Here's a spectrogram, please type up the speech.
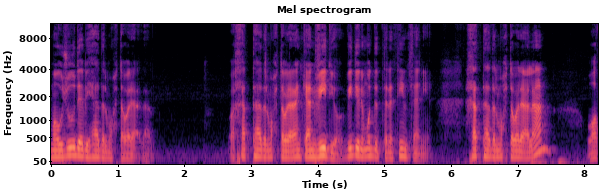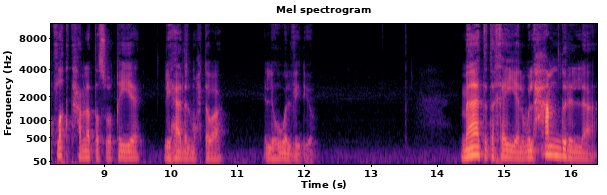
موجودة بهذا المحتوى الإعلان. وأخذت هذا المحتوى الإعلان كان فيديو فيديو لمدة 30 ثانية. أخذت هذا المحتوى الإعلان وأطلقت حملات تسويقية لهذا المحتوى اللي هو الفيديو. ما تتخيل والحمد لله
